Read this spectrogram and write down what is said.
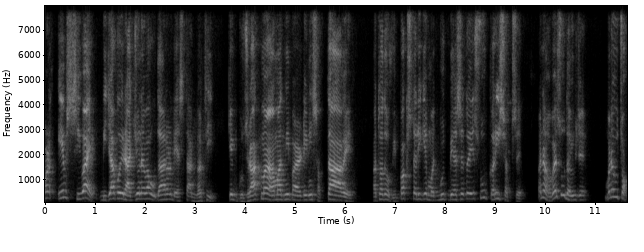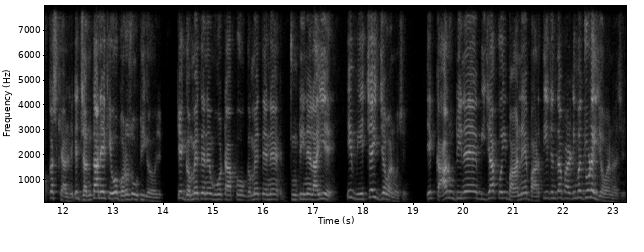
પણ એ સિવાય બીજા કોઈ રાજ્યોને એવા ઉદાહરણ બેસતા નથી કે ગુજરાતમાં આમ આદમી પાર્ટીની સત્તા આવે અથવા તો વિપક્ષ તરીકે મજબૂત બેસે તો એ શું કરી શકશે? અને હવે શું થયું છે? મને એવું ચોક્કસ ખ્યાલ છે કે જનતાને એક એવો ભરોસો ઉઠી ગયો છે કે ગમે તેને વોટ આપો ગમે તેને ચૂંટીને લાવીએ એ વેચાઈ જ જવાનો છે. એ કાલ ઉઠીને બીજા કોઈ બહાને ભારતીય જનતા પાર્ટીમાં જોડાઈ જવાના છે.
